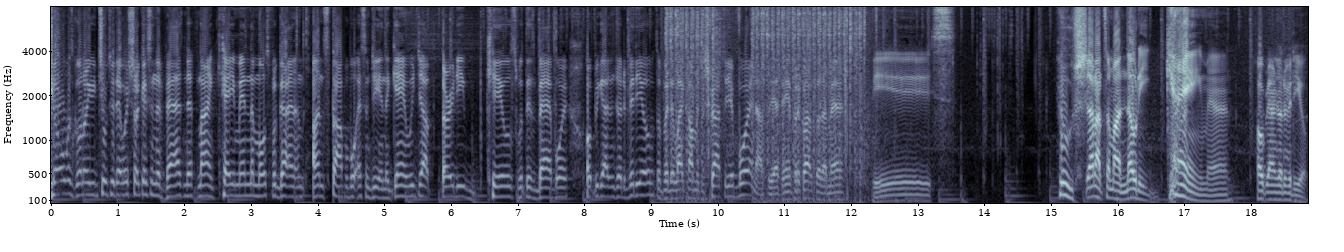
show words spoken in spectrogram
Yo, what's going on YouTube? Today we're showcasing the Vaznev 9K, man, the most forgotten, unstoppable SMG in the game. We dropped 30 kills with this bad boy. Hope you guys enjoyed the video. Don't forget to like, comment, subscribe to your boy, and I'll see you at the end for the class of that, man. Peace. Who shout out to my Noti gang, man. Hope y'all enjoyed the video.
